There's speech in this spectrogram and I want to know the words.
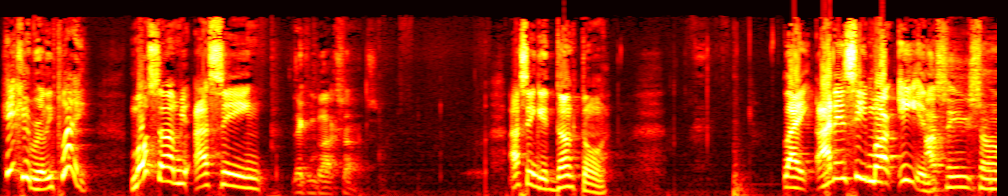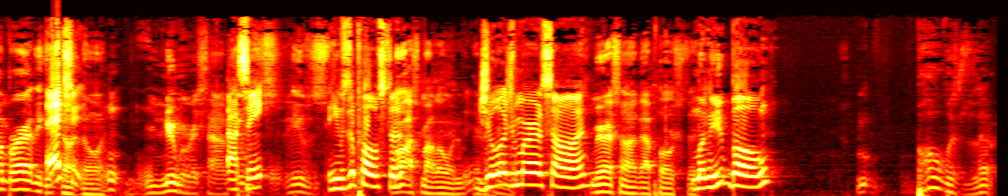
he can really play. Most of the time I seen They can block shots. I seen get dunked on. Like I didn't see Mark Eaton. I seen Shawn Bradley get Actually- dunked on mm, numerous times. I He seen- was, he was he was a poster. marshmallow. And, and Gheorghe Muresan, Marathon got posted. Manute Bol. Bo was little.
